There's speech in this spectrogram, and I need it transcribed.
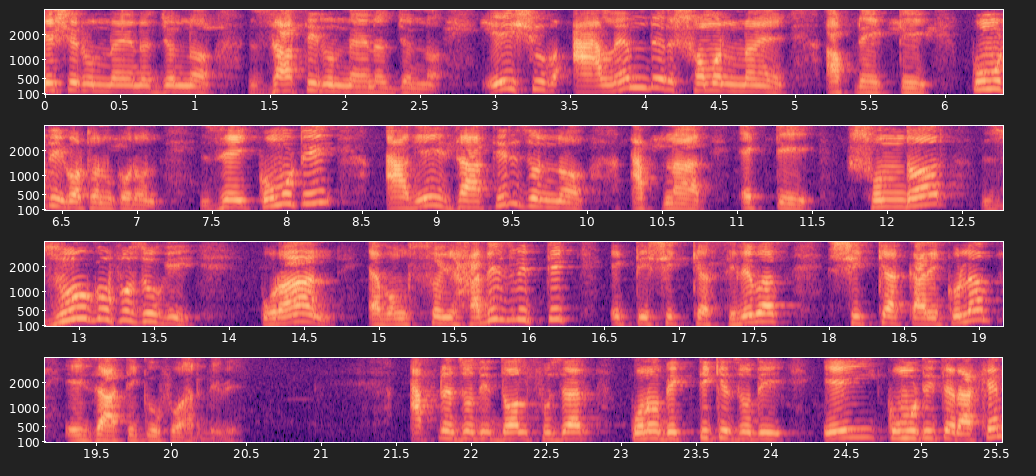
দেশের উন্নয়নের জন্য, জাতির উন্নয়নের জন্য, এইসব আলেমদের সমন্বয়ে আপনি একটি কমিটি গঠন করুন। যেই কমিটি আগেই জাতির জন্য আপনার একটি সুন্দর, যুগ উপযোগী কোরআন এবং সই হাদিস ভিত্তিক একটি শিক্ষা সিলেবাস, শিক্ষা কারিকুলাম এই জাতিকে উপহার দেবে। আপনি যদি দল পূজার কোনো ব্যক্তিকে যদি এই কমিটিতে রাখেন,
